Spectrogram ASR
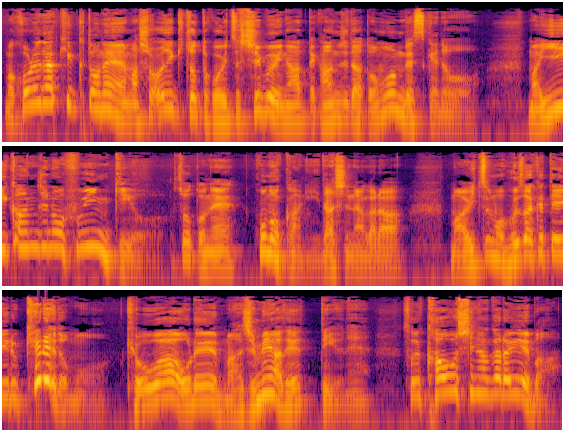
まあ、これだけ聞くとね、まあ、正直ちょっとこいつ渋いなって感じだと思うんですけど、まあ、いい感じの雰囲気をちょっとね、ほのかに出しながら、まあ、いつもふざけているけれども、今日は俺真面目やでっていうね、そういう顔しながら言えば、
